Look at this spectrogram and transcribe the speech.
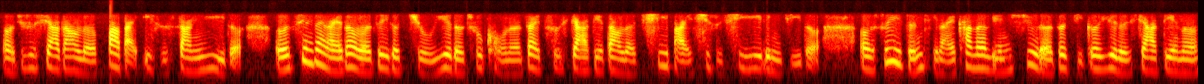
呃，就是下到了八百一十三亿的，而现在来到了这个九月的出口呢，再次下跌到了七百七十七亿令吉的，呃，所以整体来看呢，连续的这几个月的下跌呢，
